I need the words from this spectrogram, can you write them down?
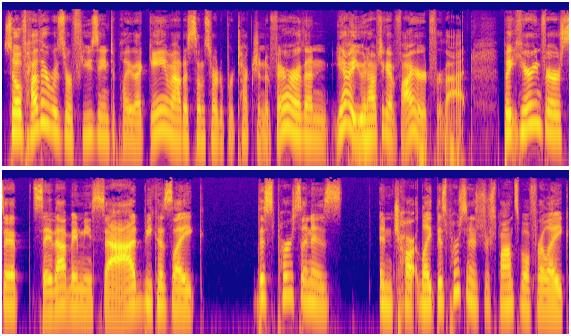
So if Heather was refusing to play that game out of some sort of protection to Farrah, then yeah, you would have to get fired for that. But hearing Farrah say, say that made me sad because like this person is in charge like this person is responsible for like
